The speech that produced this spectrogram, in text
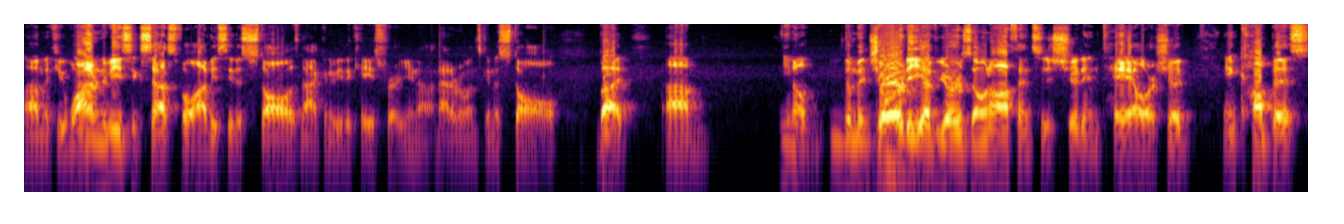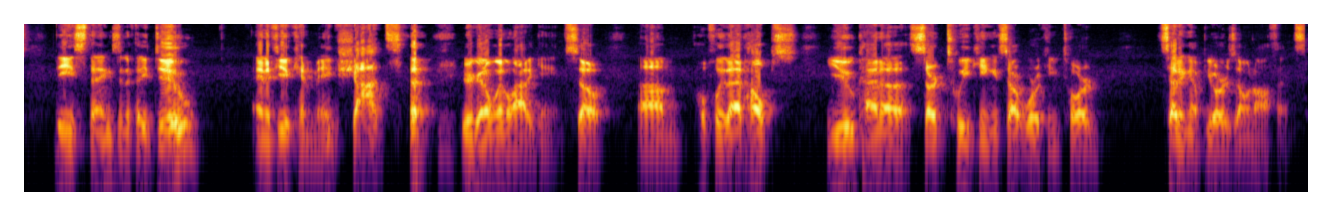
Um, if you want them to be successful, obviously the stall is not going to be the case for you know not everyone's going to stall, but um, you know, the majority of your zone offenses should entail or should encompass these things. And if they do, and if you can make shots, you're going to win a lot of games. So um, hopefully that helps you kind of start tweaking and start working toward setting up your zone offense.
